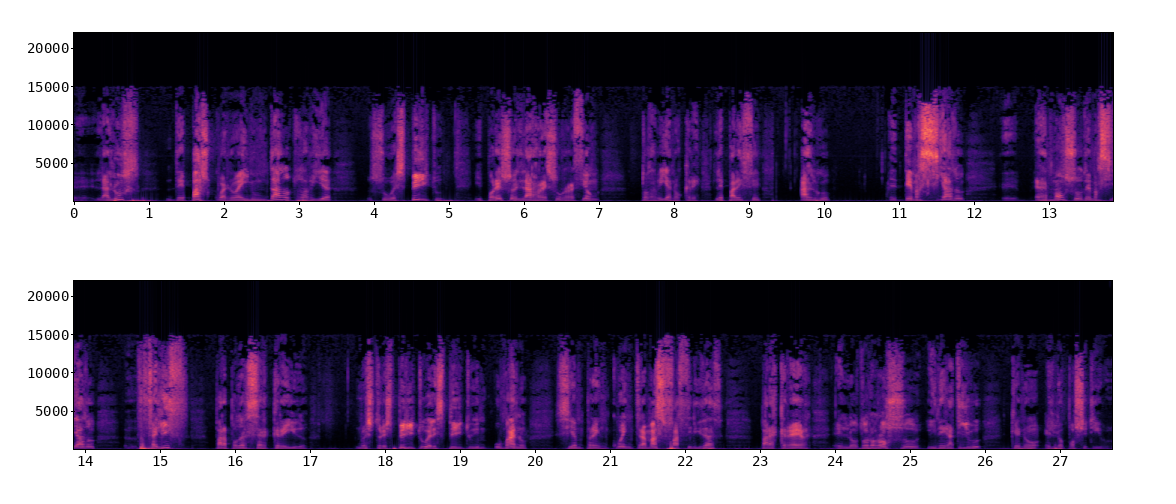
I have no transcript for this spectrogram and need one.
eh, la luz de Pascua no ha inundado todavía su espíritu y por eso en la resurrección todavía no cree. Le parece algo eh, demasiado eh, hermoso, demasiado feliz para poder ser creído nuestro espíritu, el espíritu humano, siempre encuentra más facilidad para creer en lo doloroso y negativo que no en lo positivo.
